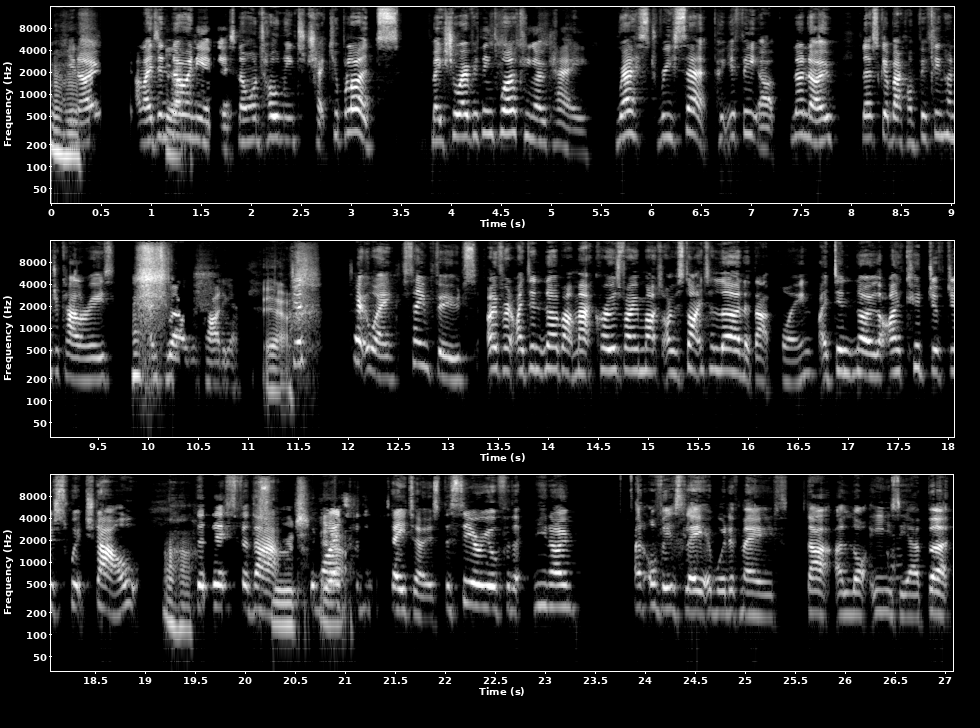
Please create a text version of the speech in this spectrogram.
Mm-hmm. You know, and I didn't yeah. know any of this. No one told me to check your bloods, make sure everything's working okay, rest, reset, put your feet up. No, no, let's go back on 1500 calories and two hours of cardio. Yeah. Just straight away, same foods. Over, I didn't know about macros very much. I was starting to learn at that point. I didn't know that I could have just switched out uh-huh. the this for that, Food, the rice yeah. for the potatoes, the cereal for the, you know, and obviously it would have made that a lot easier, but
